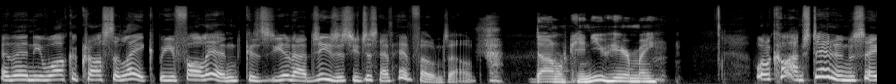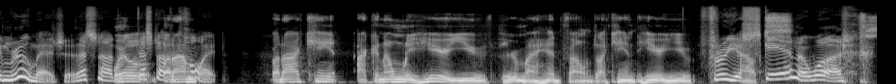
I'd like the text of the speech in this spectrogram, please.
and then you walk across the lake, but you fall in because you're not Jesus. You just have headphones on. Donald, can you hear me? Well, of course, I'm standing in the same room as you. That's not. Well, that's not the I'm- point. But I can't. I can only hear you through my headphones. I can't hear you. Through your outs- skin or what?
